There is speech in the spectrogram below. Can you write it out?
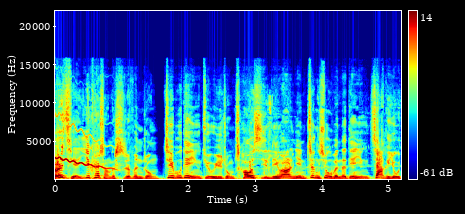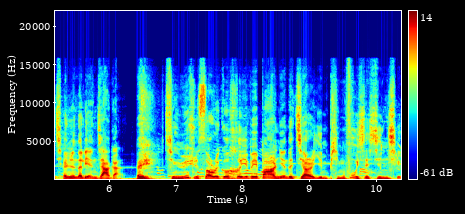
而且一开场的十分钟，这部电影就有一种抄袭零二年郑秀文的电影《嫁给有钱人》的廉价感。哎，请允许 Sorry 哥喝一杯八二年的吉尔音，平复一下心情。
